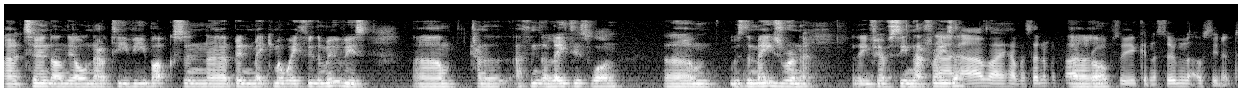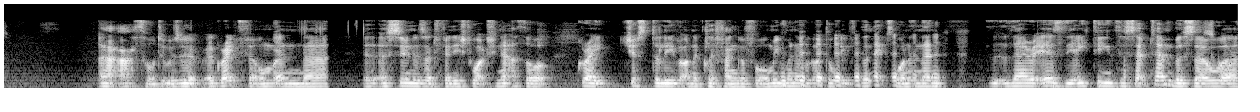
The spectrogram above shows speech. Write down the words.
uh, turned on the old Now TV box and uh, been making my way through the movies. Um, kind of, I think the latest one um, was the Maze Runner. I don't know if you've ever seen that, Fraser. I have. I have a cinema card, Um, Rob, so you can assume that I've seen it. I, I thought it was a, a great film, Yeah. and uh, as soon as I'd finished watching it, I thought, great, just to leave it on a cliffhanger for me. When have I got to wait for the next one? And then there it is, the 18th of September. So uh,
